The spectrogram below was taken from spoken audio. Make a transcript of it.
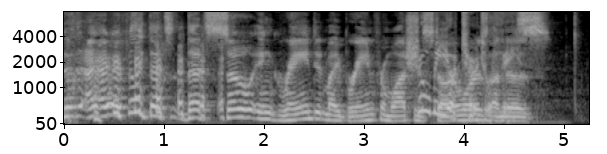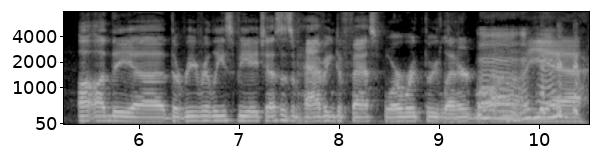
I, I feel like that's that's so ingrained in my brain from watching Show Star Wars turtle on face. those uh, on the uh, the re-release VHSs of having to fast forward through Leonard Moore. yeah,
